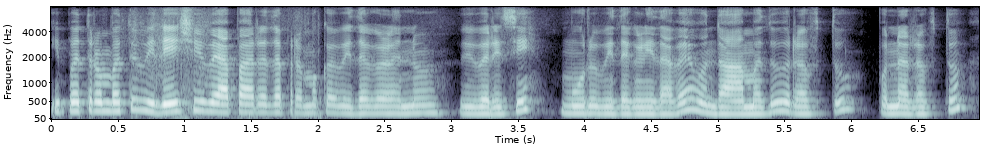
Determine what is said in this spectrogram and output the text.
ಇಪ್ಪತ್ತೊಂಬತ್ತು, ವಿದೇಶಿ ವ್ಯಾಪಾರದ ಪ್ರಮುಖ ವಿಧಗಳನ್ನು ವಿವರಿಸಿ. ಮೂರು ವಿಧಗಳಿದ್ದಾವೆ ಒಂದು ಆಮದು, ರಫ್ತು, ಪುನರ್ರಫ್ತು.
